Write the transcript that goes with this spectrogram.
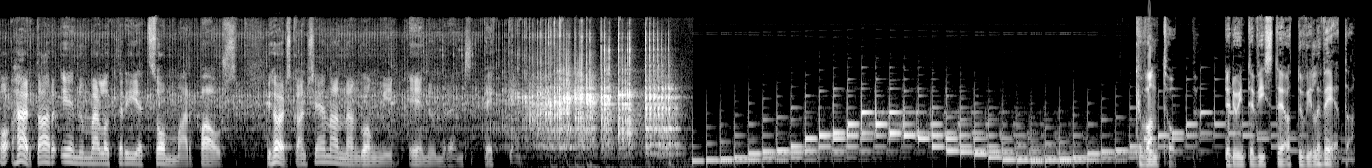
Och här tar E-nummerlotteriet sommarpaus. Vi hörs kanske en annan gång i E-numrens tecken. Kvanthopp, det du inte visste att du ville veta.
